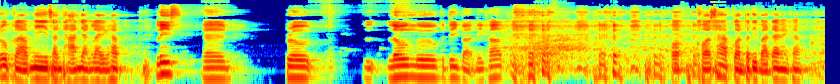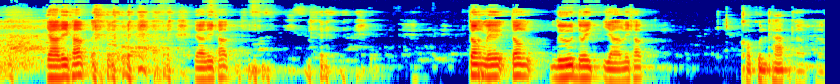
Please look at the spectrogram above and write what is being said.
รูปกราบมีสันฐานอย่างไรครับ please and pro ลงมือปฏิบัติเลยครับ ขอขอทราบก่อนปฏิบัติได้ไหมครับ อย่าเลยครับ อย่าเลยครับ ต้องเลยต้องรู้โดยอย่างเลยครับ ขอบคุณครับครับครับ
